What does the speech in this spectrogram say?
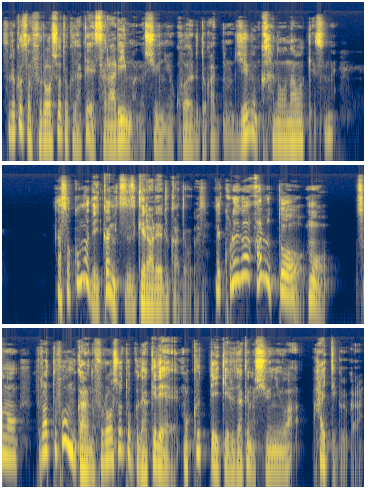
それこそ不労所得だけでサラリーマンの収入を超えるとかっても十分可能なわけですよね。そこまでいかに続けられるかってことです。で、これがあると、もう、そのプラットフォームからの不労所得だけでもう食っていけるだけの収入は入ってくるから。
